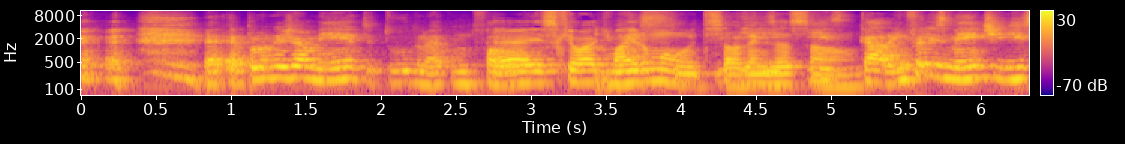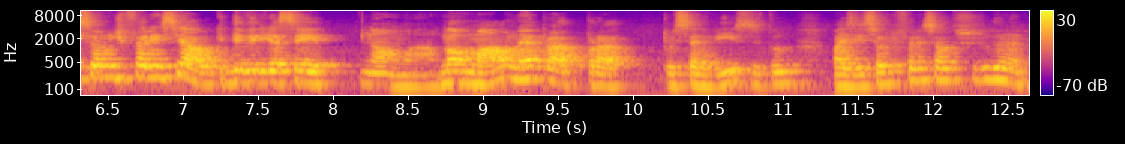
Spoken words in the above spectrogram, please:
é, é planejamento e tudo, né? Como tu falou. É isso que eu admiro Mas- muito, essa e- organização. e, cara, infelizmente isso é um diferencial, que deveria ser Normal. normal, né, para os serviços e tudo, mas isso é o diferencial do estúdio grande.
